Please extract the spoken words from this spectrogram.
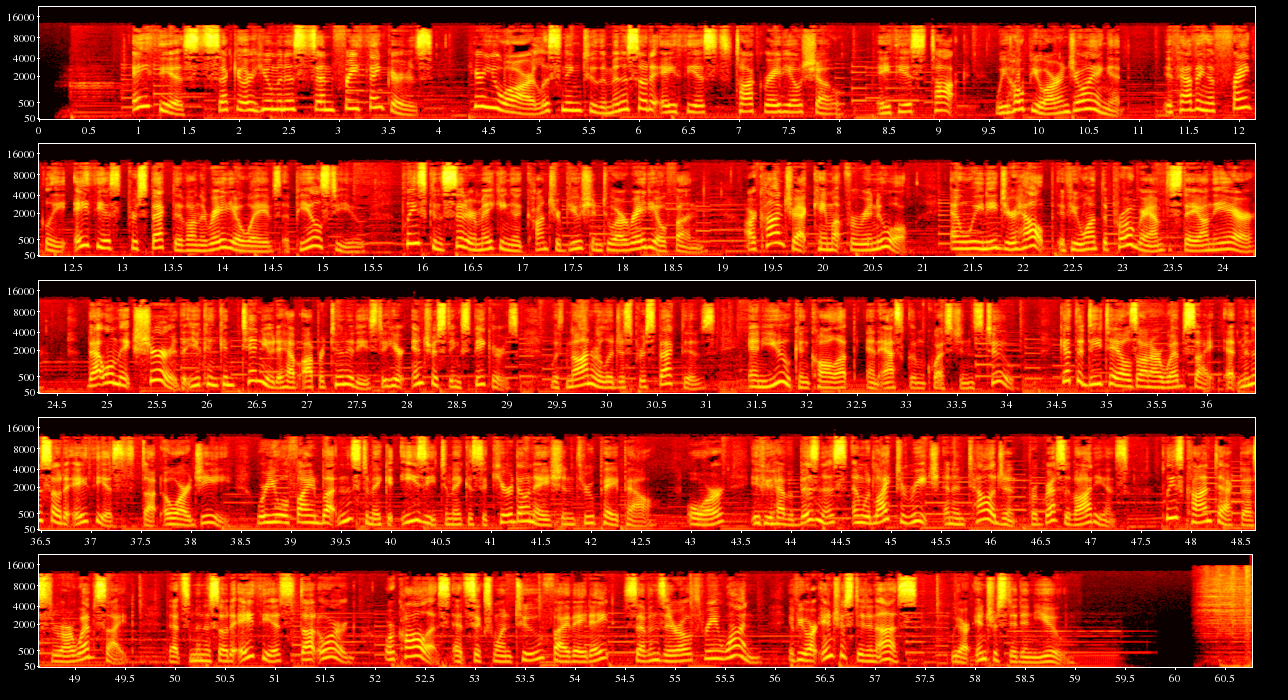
Atheists, secular humanists, and free thinkers. Here you are listening to the Minnesota Atheists Talk Radio Show, Atheist Talk. We hope you are enjoying it. If having a frankly atheist perspective on the radio waves appeals to you, please consider making a contribution to our radio fund. Our contract came up for renewal, and we need your help if you want the program to stay on the air. That will make sure that you can continue to have opportunities to hear interesting speakers with non religious perspectives, and you can call up and ask them questions too. Get the details on our website at minnesotaatheists.org, where you will find buttons to make it easy to make a secure donation through PayPal. Or, if you have a business and would like to reach an intelligent, progressive audience, please contact us through our website. That's minnesotaatheists.org or call us at 612 588 7031. If you are interested in us, we are interested in you.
